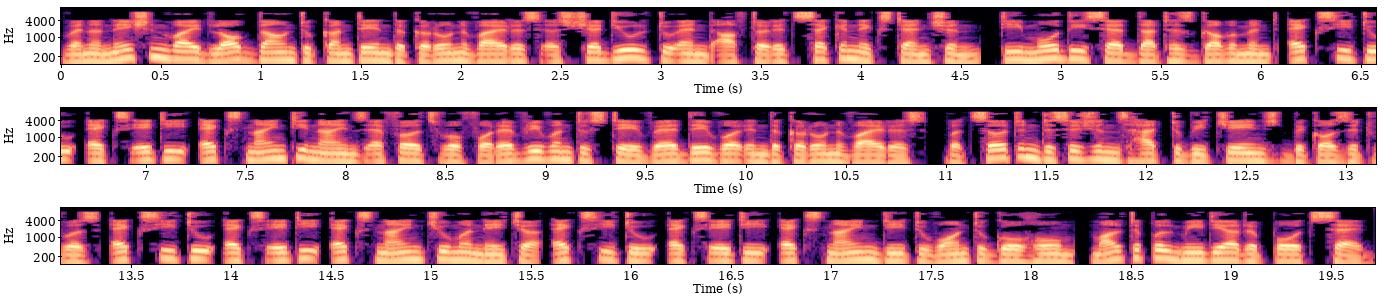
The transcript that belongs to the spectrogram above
when a nationwide lockdown to contain the coronavirus is scheduled to end after its second extension. T. Modi said that his government XE2, X80, X99's efforts were for everyone to stay where they were in the coronavirus, but certain decisions had to be changed because it was XE2, X80, X9 tumor nature, XE2, X80, X9D to want to go home, multiple media media reports said.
